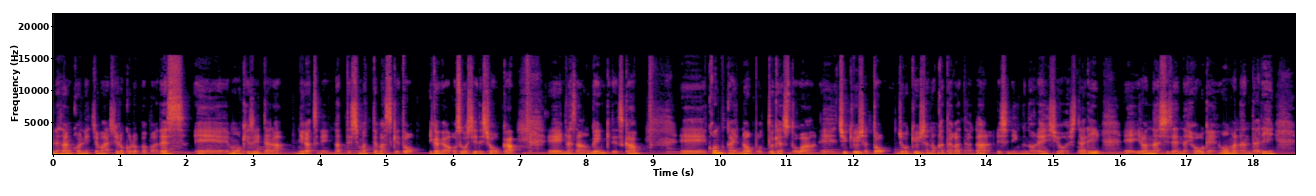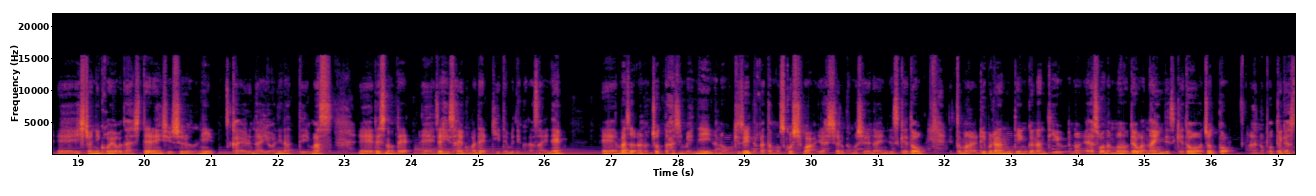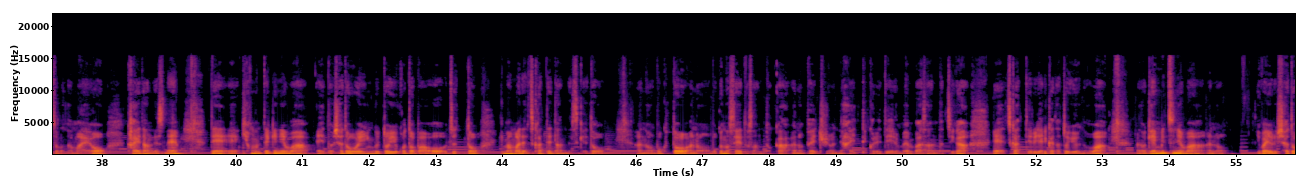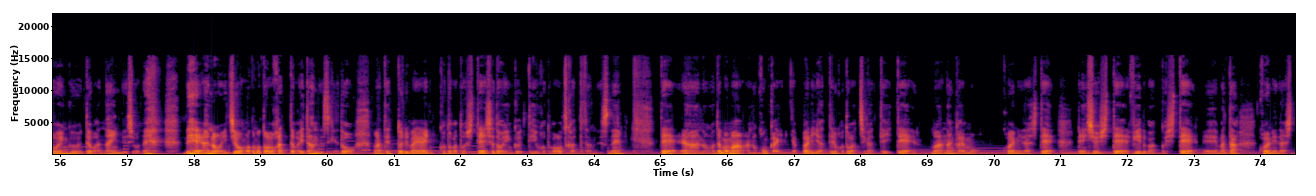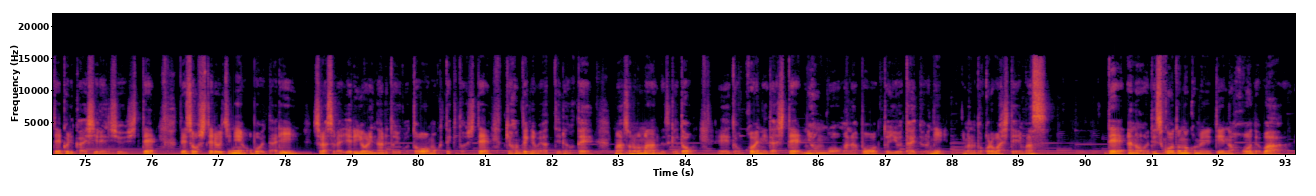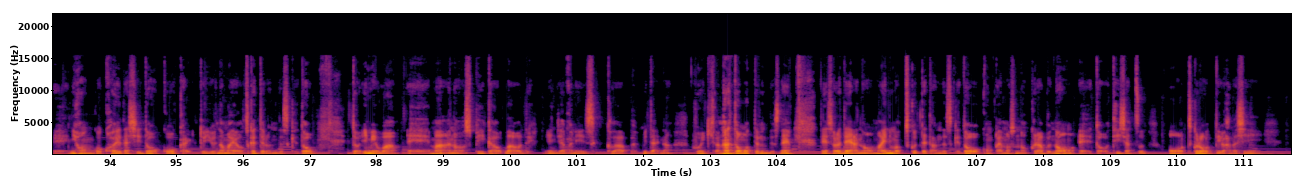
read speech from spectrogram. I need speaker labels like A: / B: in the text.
A: 皆さんこんにちは、白黒パパです、えー、もう気づいたら2月になってしまってますけど、いかがお過ごしでしょうか、えー、皆さんお元気ですか、えー、今回のポッドキャストは、え中級者と上級者の方々がリスニングの練習をしたり、えいろんな自然な表現を学んだり、え一緒に声を出して練習するのに使える内容になっています。えですので、えー、ぜひ最後まで聞いてみてくださいね。えー、まず、あの、ちょっと初めに、あの、気づいた方も少しはいらっしゃるかもしれないんですけど、えっと、まあ、リブランディングなんていう、あの、偉そうなものではないんですけど、ちょっと、あの、ポッドキャストの名前を変えたんですね。で、えー、基本的には、えっと、シャドーイングという言葉をずっと今まで使ってたんですけど、あの、僕と、あの、僕の生徒さんとか、あの、ペイチュロンに入ってくれているメンバーさんたちが、えー、使っているやり方というのは、あの、厳密には、あの、いわゆるシャドーイングではないんですよね。で、あの、一応もともと分かってはいたんですけど、まあ、手っ取り早い言葉としてシャドーイングっていう言葉を使ってたんですね。で、あの、でもまあ、あの、今回やっぱりやってることは違っていて、まあ何回も声に出して練習してフィードバックして、えー、また声に出して繰り返し練習して、で、そうしてるうちに覚えたり、スラスラ言えるようになるということを目的として基本的にはやっているので、まあそのままなんですけど、えっ、ー、と、声に出して日本語を学ぼうというタイトルに今のところはしています。で、あの、ディスコードのコミュニティの方では、えー、日本語声出し同好会という名前を付けてるんですけど、えっと、意味は、えー、まあ、あの、speak out loud in Japanese club みたいな雰囲気かなと思ってるんですね。で、それで、あの、前にも作ってたんですけど、今回もそのクラブの、えっと、T シャツを作ろうっていう話に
